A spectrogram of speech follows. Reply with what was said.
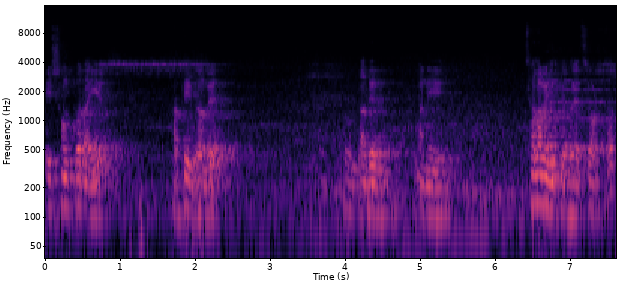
এই শঙ্কর রায়ের হাতে এইভাবে তাদের মানে দিতে হয়েছে, অর্থাৎ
